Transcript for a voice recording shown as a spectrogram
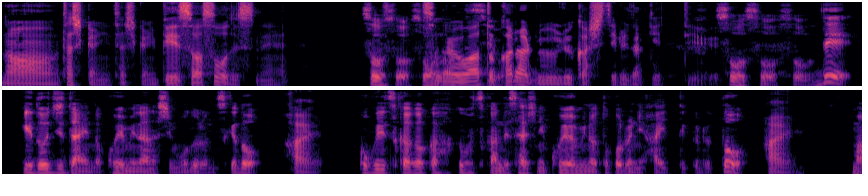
ああ、確かに確かに。ベースはそうですね。そうそう、そうそ。れを後からルール化してるだけっていう。そうそうそう。で、江戸時代の暦の話に戻るんですけど、はい。国立科学博物館で最初に暦のところに入ってくると、はい。ま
